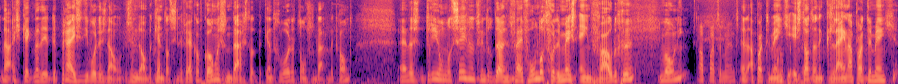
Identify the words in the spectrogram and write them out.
nou, als je kijkt naar de, de prijzen, die worden dus nou, zijn nou bekend als ze in de verkoop komen. Dus vandaag is dat bekend geworden, tot ons vandaag in de krant. En dat is 327.500 voor de meest eenvoudige woning. Appartement. Een appartementje is dat, en een klein appartementje.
